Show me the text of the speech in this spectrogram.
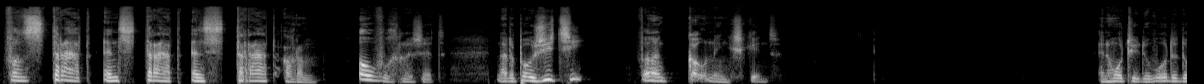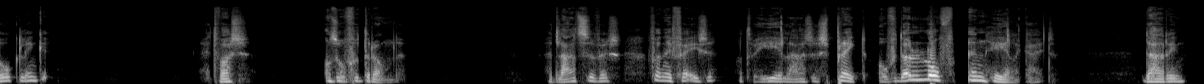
Van straat en straat en straatarm overgezet naar de positie van een koningskind. En hoort u de woorden doorklinken? Het was alsof we droomden. Het laatste vers van Efeze wat we hier lazen spreekt over de lof en heerlijkheid. Daarin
